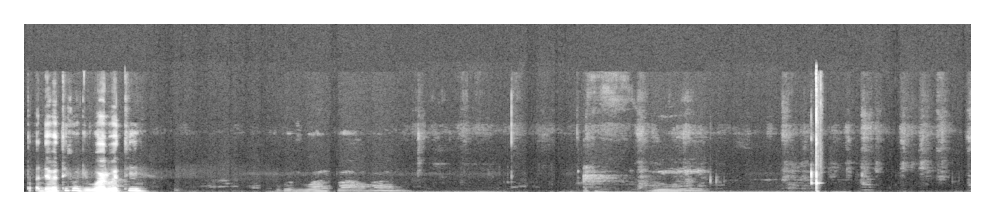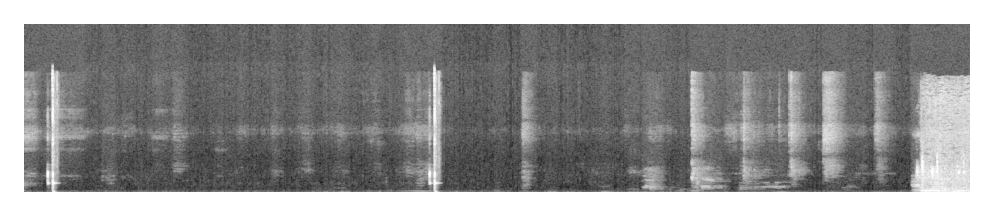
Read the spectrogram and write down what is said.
Tak ada berarti kau jual berarti. I'm not.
